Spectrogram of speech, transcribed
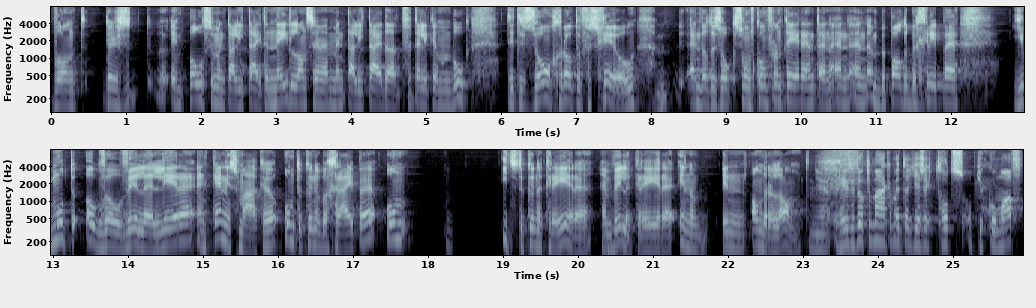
Want er is in Poolse mentaliteit, een Nederlandse mentaliteit, dat vertel ik in mijn boek. Dit is zo'n grote verschil. En dat is ook soms confronterend en, en, en bepaalde begrippen. Je moet ook wel willen leren en kennis maken om te kunnen begrijpen, om iets te kunnen creëren en willen creëren in een, in een andere land. Ja. Heeft het ook te maken met dat je zegt trots op je komaf,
